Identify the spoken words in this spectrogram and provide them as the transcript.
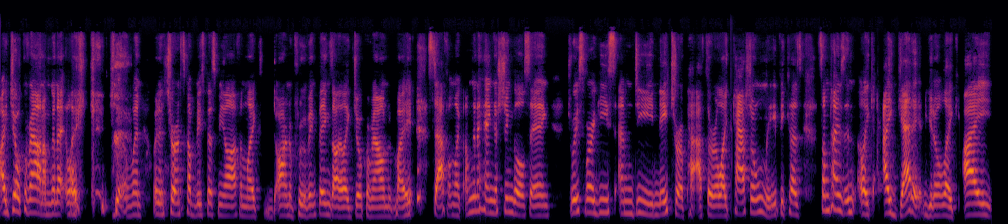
I joke around. I'm gonna like, you know, when when insurance companies piss me off and like aren't approving things, I like joke around my staff. I'm like, I'm going to hang a shingle saying Joyce Varghese, MD, naturopath, or like cash only, because sometimes in, like I get it, you know, like I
